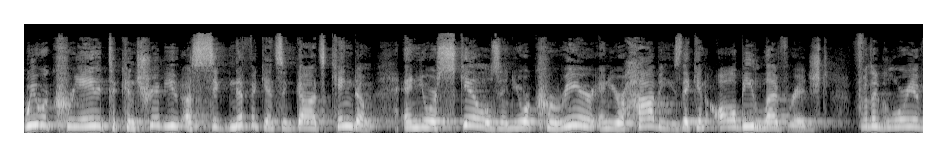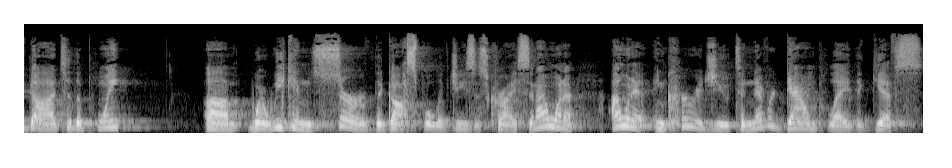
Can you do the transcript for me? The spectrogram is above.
we were created to contribute a significance in God's kingdom. And your skills and your career and your hobbies, they can all be leveraged for the glory of God to the point um, where we can serve the gospel of Jesus Christ. And I want to I want to encourage you to never downplay the gifts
